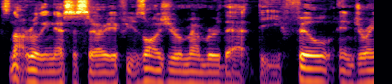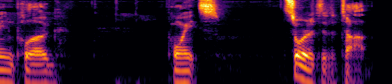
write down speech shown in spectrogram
It's not really necessary if you, as long as you remember that the fill and drain plug points sort of to the top.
